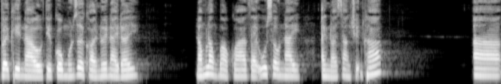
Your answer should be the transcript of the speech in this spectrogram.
Vậy khi nào thì cô muốn rời khỏi nơi này đây? Nóng lòng bỏ qua vẻ u sâu này, anh nói sang chuyện khác. À,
